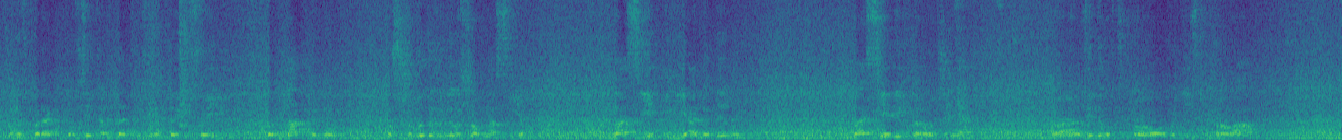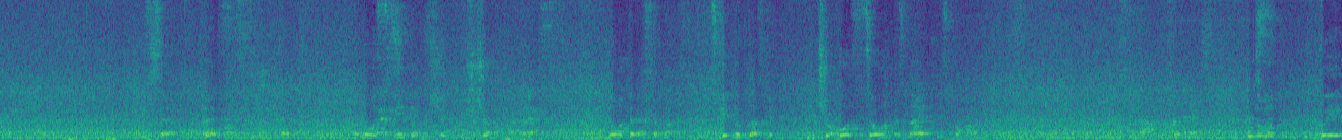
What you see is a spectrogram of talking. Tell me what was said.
яку ми зберемо про всіх кандидатів, які нам дають свої контакти, ну, просто щоб ви зрозуміли, що в нас є. У нас є ім'я людини, у нас є рік народження, е, відомості про водійські права. І все. Ну, Ну, освіта, що? що? Ну, адреса, так. Скажіть, будь ласка, чого з цього не знають військомати? Ну, от ви,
